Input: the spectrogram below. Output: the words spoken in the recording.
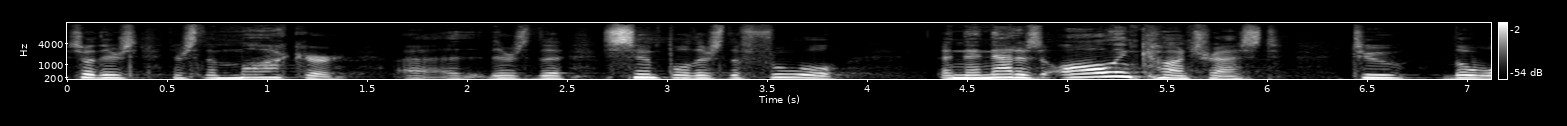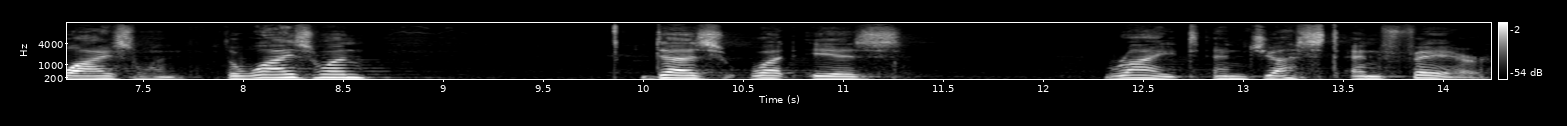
So there's, there's the mocker, uh, there's the simple, there's the fool. And then that is all in contrast to the wise one. The wise one does what is right and just and fair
